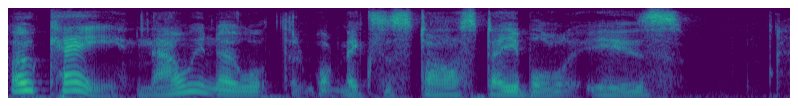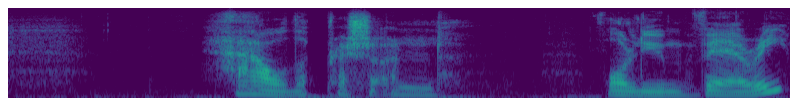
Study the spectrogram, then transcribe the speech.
Okay, now we know what, the, what makes a star stable is how the pressure and volume vary,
